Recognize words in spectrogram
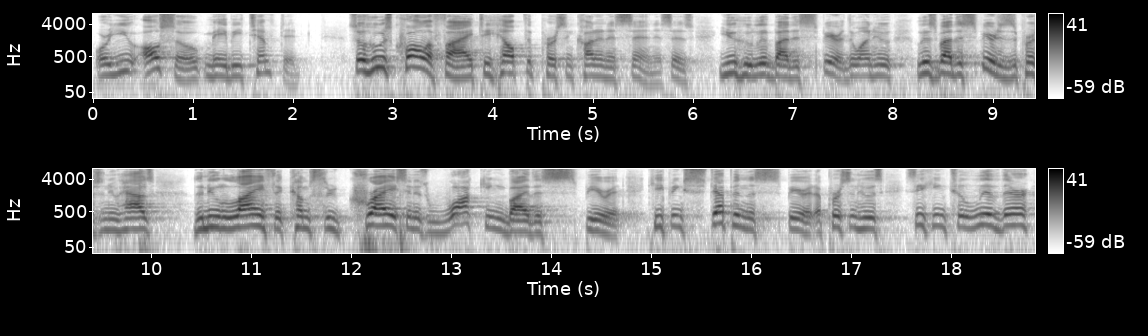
or you also may be tempted. So, who is qualified to help the person caught in a sin? It says, You who live by the Spirit. The one who lives by the Spirit is the person who has the new life that comes through Christ and is walking by the Spirit, keeping step in the Spirit, a person who is seeking to live their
